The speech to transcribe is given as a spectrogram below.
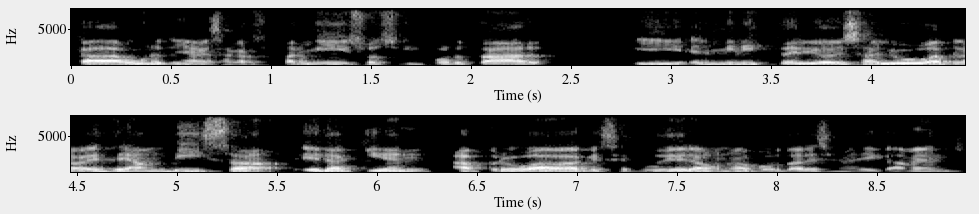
cada uno tenía que sacar sus permisos, importar, y el Ministerio de Salud, a través de Anvisa, era quien aprobaba que se pudiera o no aportar ese medicamento.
